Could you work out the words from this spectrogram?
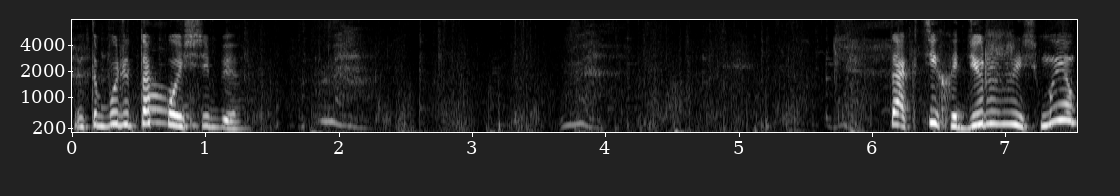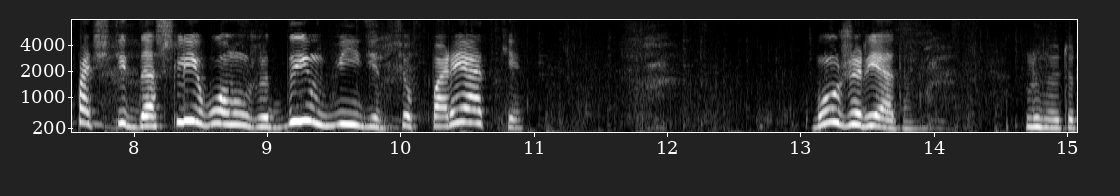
Это будет такой себе. Так, тихо, держись. Мы почти дошли. Вон уже дым виден. Все в порядке. Мы уже рядом. Блин, это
